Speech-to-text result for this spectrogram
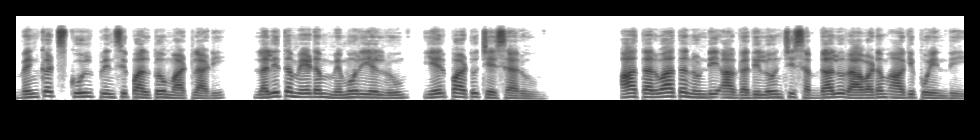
వెంకట్ స్కూల్ ప్రిన్సిపాల్తో మాట్లాడి లలిత మేడం మెమోరియల్ రూమ్ ఏర్పాటు చేశారు. ఆ తర్వాత నుండి ఆ గదిలోంచి శబ్దాలు రావడం ఆగిపోయింది.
